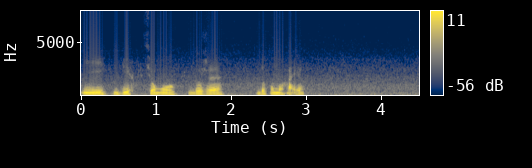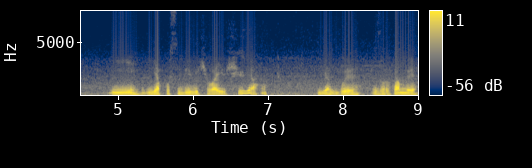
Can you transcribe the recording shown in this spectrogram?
І біг в цьому дуже допомагає. І я по собі відчуваю, що я якби з роками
